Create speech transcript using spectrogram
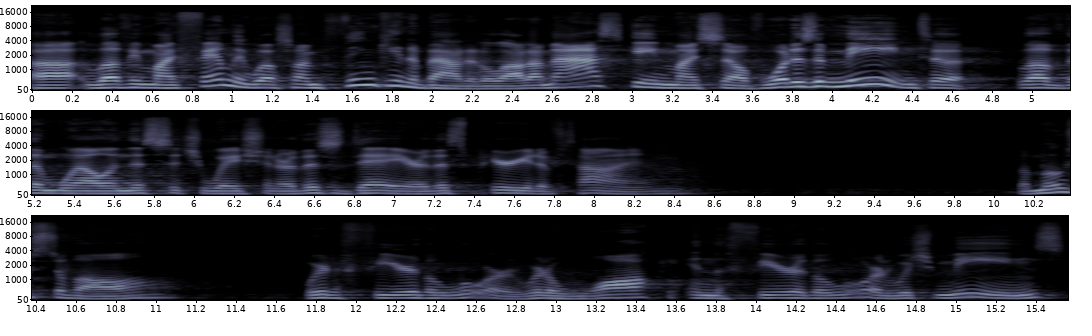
uh, loving my family well, so I'm thinking about it a lot. I'm asking myself, what does it mean to love them well in this situation or this day or this period of time? But most of all, we're to fear the Lord. We're to walk in the fear of the Lord, which means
